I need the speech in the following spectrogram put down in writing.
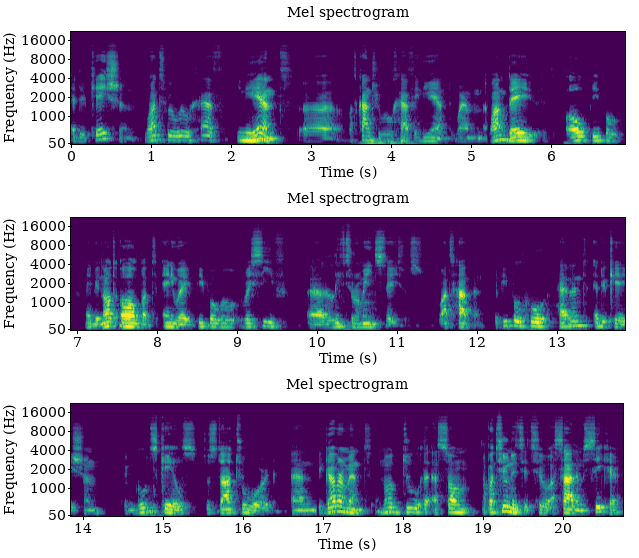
education, what we will have in the end, uh, what country will have in the end, when one day all people, maybe not all, but anyway, people will receive uh, leave to remain status. What happened? The people who haven't education good skills to start to work and the government not do uh, some opportunity to asylum seeker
